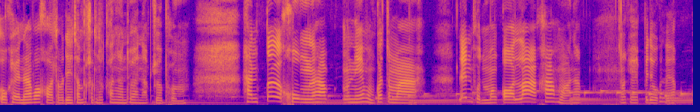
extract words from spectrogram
โอเคนะก็ขอสวัสดีท่านผู้ชมทุกท่านกันด้วยนะครับอยู่ผมฮันเตอร์คุงนะครับ วันนี้ผมก็จะมาเล่นผลมังกรล่าฆ่าหัวนะครับ โอเค ไปดูกันเลยครับ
